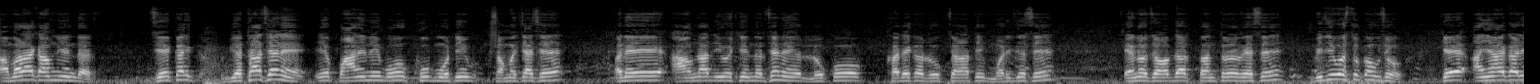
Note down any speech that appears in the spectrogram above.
અમારા ગામની અંદર જે કંઈક વ્યથા છે ને એ પાણીની બહુ ખૂબ મોટી સમસ્યા છે. અને આવનાર દિવસની અંદર છે ને લોકો ખરેખર રોગચાળાથી મળી જશે. એનો જવાબદાર તંત્ર રહેશે. બીજી વસ્તુ કહું છું કે અહીંયા આગળ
